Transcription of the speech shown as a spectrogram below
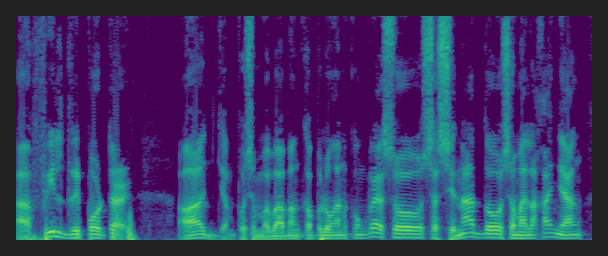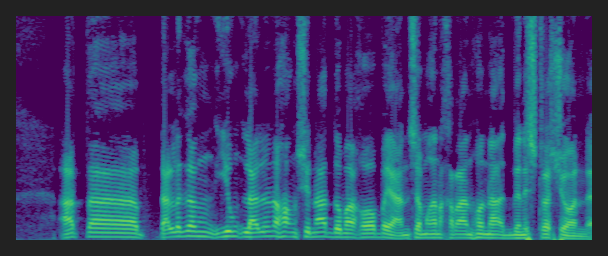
ah, field reporter. Ah, diyan po sa mababang kapulungan ng Kongreso, sa Senado, sa Malacanang. At ah, talagang yung lalo na ho ang Senado mga kababayan sa mga nakaraan ho na administrasyon,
